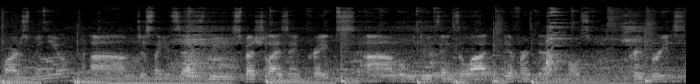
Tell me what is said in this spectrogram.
Bar's menu. Um, just like it says, we specialize in crepes, um, but we do things a lot different than most creperies.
